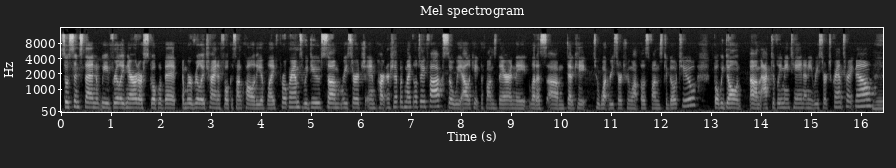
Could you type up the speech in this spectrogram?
so since then, we've really narrowed our scope a bit, and we're really trying to focus on quality of life programs. We do some research in partnership with Michael J. Fox, so we allocate the funds there, and they let us um, dedicate to what research we want those funds to go to. But we don't um, actively maintain any research grants right now. Mm-hmm.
